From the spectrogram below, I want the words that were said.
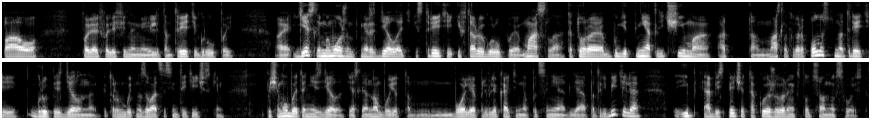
ПАО, полиальфа-лифинами или там третьей группой. А если мы можем, например, сделать из третьей и второй группы масло, которое будет неотличимо от там, масла, которое полностью на третьей группе сделано, которое будет называться синтетическим, почему бы это не сделать, если оно будет там, более привлекательно по цене для потребителя и обеспечит такой же уровень эксплуатационных свойств?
